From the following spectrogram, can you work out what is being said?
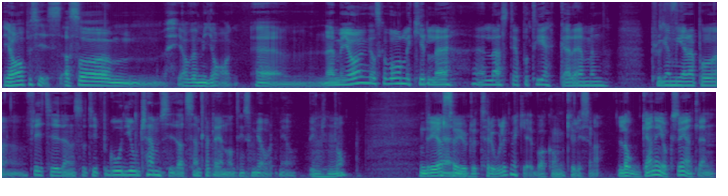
Ja, precis. Alltså, mm, ja, vem är jag? Eh, nej, men jag är en ganska vanlig kille. Jag läste apotekare, men programmerar på fritiden. Så typ God Jords hemsida till exempel är någonting som jag varit med och byggt då. Andreas har Eh. gjort otroligt mycket bakom kulisserna. Loggan är ju också egentligen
